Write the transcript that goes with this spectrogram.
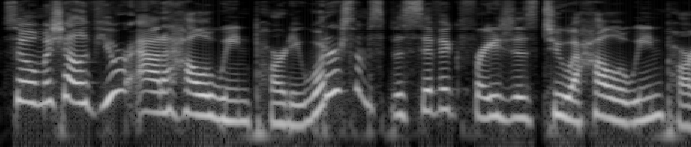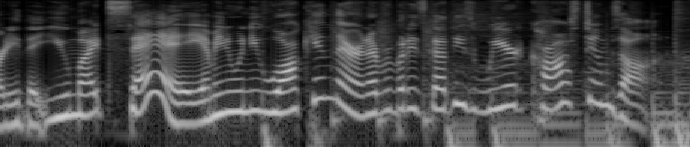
So Michelle, if you're at a Halloween party, what are some specific phrases to a Halloween party that you might say? I mean, when you walk in there and everybody's got these weird costumes on.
